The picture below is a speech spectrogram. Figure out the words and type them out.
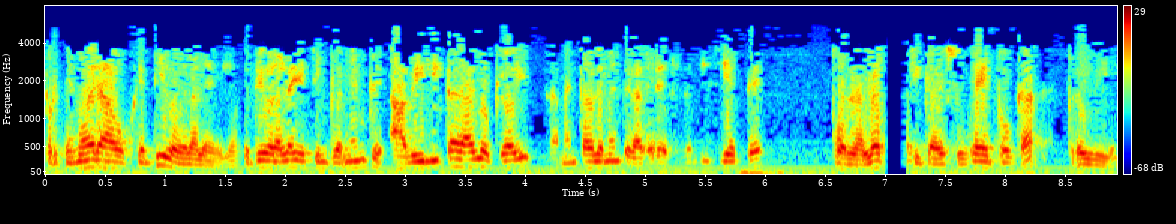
porque no era objetivo de la ley. El objetivo de la ley es simplemente habilitar algo que hoy, lamentablemente, la ley de 77, por la lógica de su época, prohibía.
